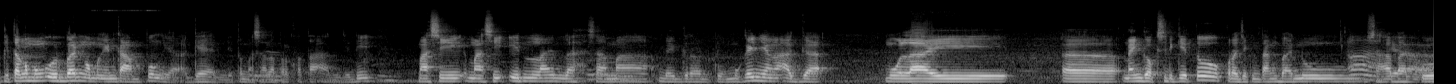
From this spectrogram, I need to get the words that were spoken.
Kita ngomong urban ngomongin kampung ya again itu masalah perkotaan. Jadi masih masih inline lah sama backgroundku. Mungkin yang agak mulai eh, menggok sedikit tuh project tentang Banu sahabatku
